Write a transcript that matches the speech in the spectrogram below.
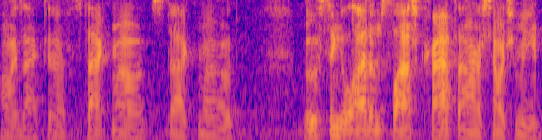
Always active. Stack mode. Stack mode. Move single item slash craft. I don't understand what you mean.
